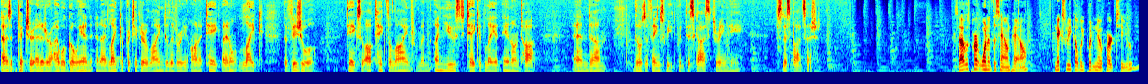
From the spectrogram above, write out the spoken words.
as a picture editor, I will go in and I like a particular line delivery on a take, but I don't like the visual take. So I'll take the line from an unused take and lay it in on top. And um, those are things we would discuss during the, the spot session. So that was part one of the sound panel. Next week I'll be putting out part two,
